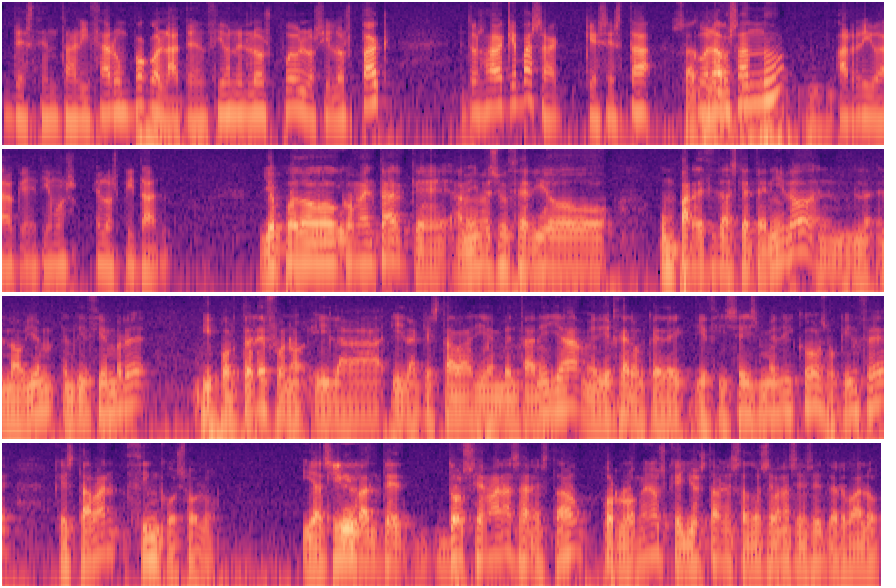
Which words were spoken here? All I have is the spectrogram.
descentralizar un poco la atención en los pueblos y los PAC. Entonces, ¿ahora qué pasa? Que se está colapsando arriba, lo que decíamos, el hospital. Yo puedo comentar que a mí me sucedió un par de citas que he tenido en, en, noviembre, en diciembre y por teléfono y la, y la que estaba allí en ventanilla me dijeron que de 16 médicos o 15 que estaban 5 solo. Y así durante dos semanas han estado, por lo menos que yo estaba en esas dos semanas en ese intervalo.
